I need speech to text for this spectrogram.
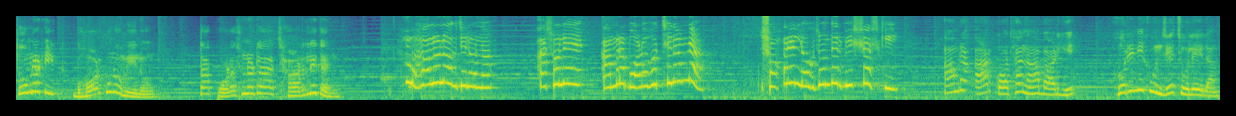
তোমরা ঠিক ভর কোনো মেয়ে নও। তা পড়াশোনাটা ছাড়লে কেন? ভালো লাগছিল না। আসলে আমরা বড় হচ্ছিলাম না। শহরের লোকজনদের বিশ্বাস কি? আমরা আর কথা না বাড়িয়ে হরিণীকুঞ্জে চলে এলাম।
